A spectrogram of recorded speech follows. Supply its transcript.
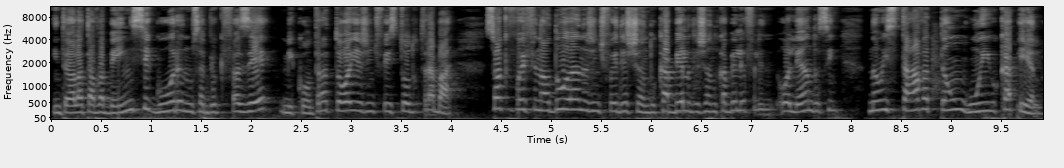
Então ela tava bem insegura, não sabia o que fazer, me contratou e a gente fez todo o trabalho. Só que foi final do ano, a gente foi deixando o cabelo, deixando o cabelo, eu falei, olhando assim, não estava tão ruim o cabelo.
